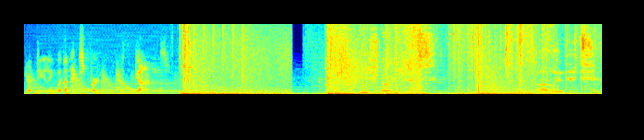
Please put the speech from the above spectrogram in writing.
You're dealing with an expert with guns. You started this. I'll end it.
